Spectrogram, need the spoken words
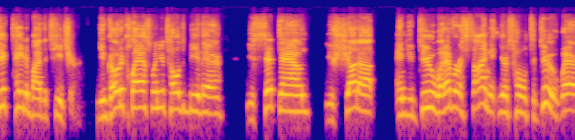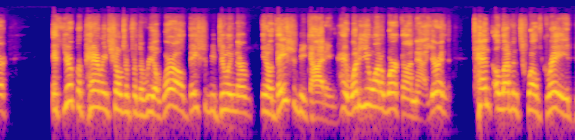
dictated by the teacher. You go to class when you're told to be there, you sit down, you shut up, and you do whatever assignment you're told to do. Where if you're preparing children for the real world, they should be doing their, you know, they should be guiding. Hey, what do you want to work on now? You're in 10th, 11th, 12th grade.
